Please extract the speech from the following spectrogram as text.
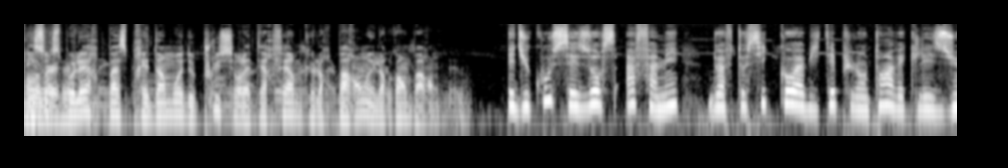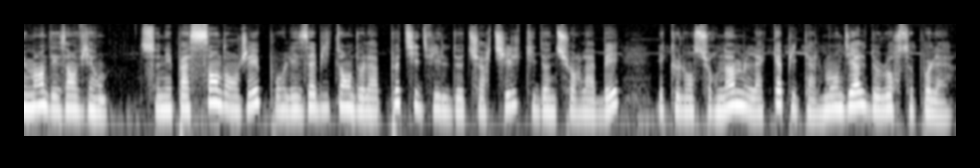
Les ours polaires passent près d'un mois de plus sur la terre ferme que leurs parents et leurs grands-parents. Et du coup, ces ours affamés doivent aussi cohabiter plus longtemps avec les humains des environs. Ce n'est pas sans danger pour les habitants de la petite ville de Churchill qui donne sur la baie et que l'on surnomme la capitale mondiale de l'ours polaire.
